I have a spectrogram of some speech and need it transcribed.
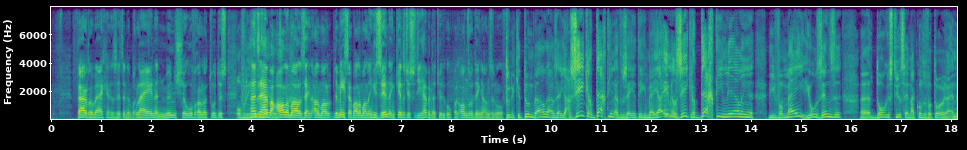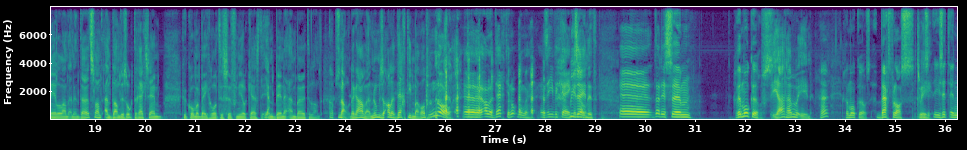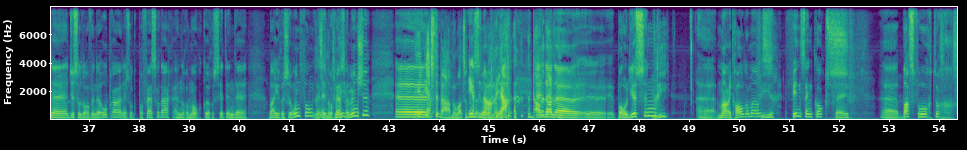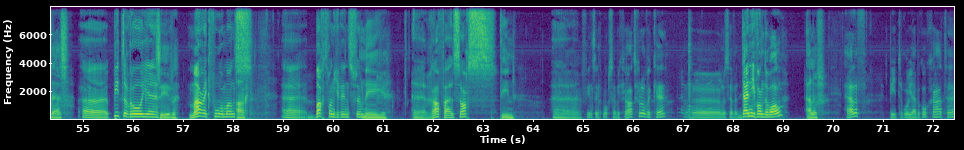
verder weg. Ze zitten in Berlijn en München, overal naartoe. Dus, Over en ze hebben allemaal, zijn allemaal, de meesten hebben allemaal een gezin en kindertjes. Die hebben natuurlijk ook wel andere dingen aan zijn hoofd. Toen ik je toen belde en zei, ja zeker 13. En toen zei je tegen mij, ja Emil, zeker 13 leerlingen die van mij, Jo Zinze, uh, doorgestuurd zijn naar conservatoria in Nederland en in Duitsland. En dan dus ook terecht zijn gekomen bij grote symfonieorkesten ja. in binnen- en buitenland. Absoluut. Nou, daar gaan we. Noem ze alle 13 maar op. Nou, uh, alle 13 opnoemen. Eens even kijken. Wie zijn nou, het? Uh, dat is um, Remo Curves. Ja, daar hebben we één. Huh? Remo Curves. Bert Vlas. Twee. Die, zit in uh, Düsseldorf in de opera en is ook professor daar. En Remo Curves zit in de Bayerische Rundfunk Dat en is professor in München. Uh, eerste namen, wat ze doen Eerste namen, ja. en dan uh, Paul Jussen. Drie. Mark Haldermans. Vier. Vincent Cox. Vijf. Bas Voorter. Zes. Pieter Rooyen. Zeven. Mark Voermans. Acht. Eh, Bart van Grinsen. 9, eh, Rafael Sars. 10, eh Vincent Knox heb ik gehad, geloof ik. Hè? Danny van der Wal. 11. 11. Peter Rooij heb ik ook gehad. Hè?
